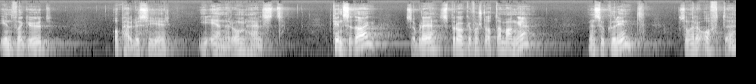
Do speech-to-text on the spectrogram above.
innenfor Gud, og Paulus sier i enerom helst. Pinsedag så ble språket forstått av mange, mens i Korint så var det ofte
